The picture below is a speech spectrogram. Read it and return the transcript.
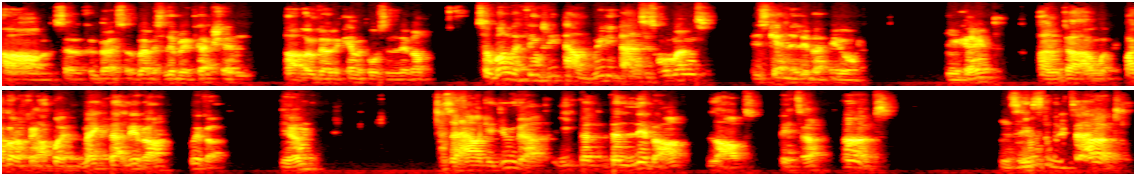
Um, so whether it's liver infection, uh, overload of chemicals in the liver. So one of the things we found really balances hormones is getting the liver order. Okay? And uh, I got to think, I put it, make that liver quiver. You know? So how do you do that? The, the liver loves bitter herbs. You see, so bitter herbs.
